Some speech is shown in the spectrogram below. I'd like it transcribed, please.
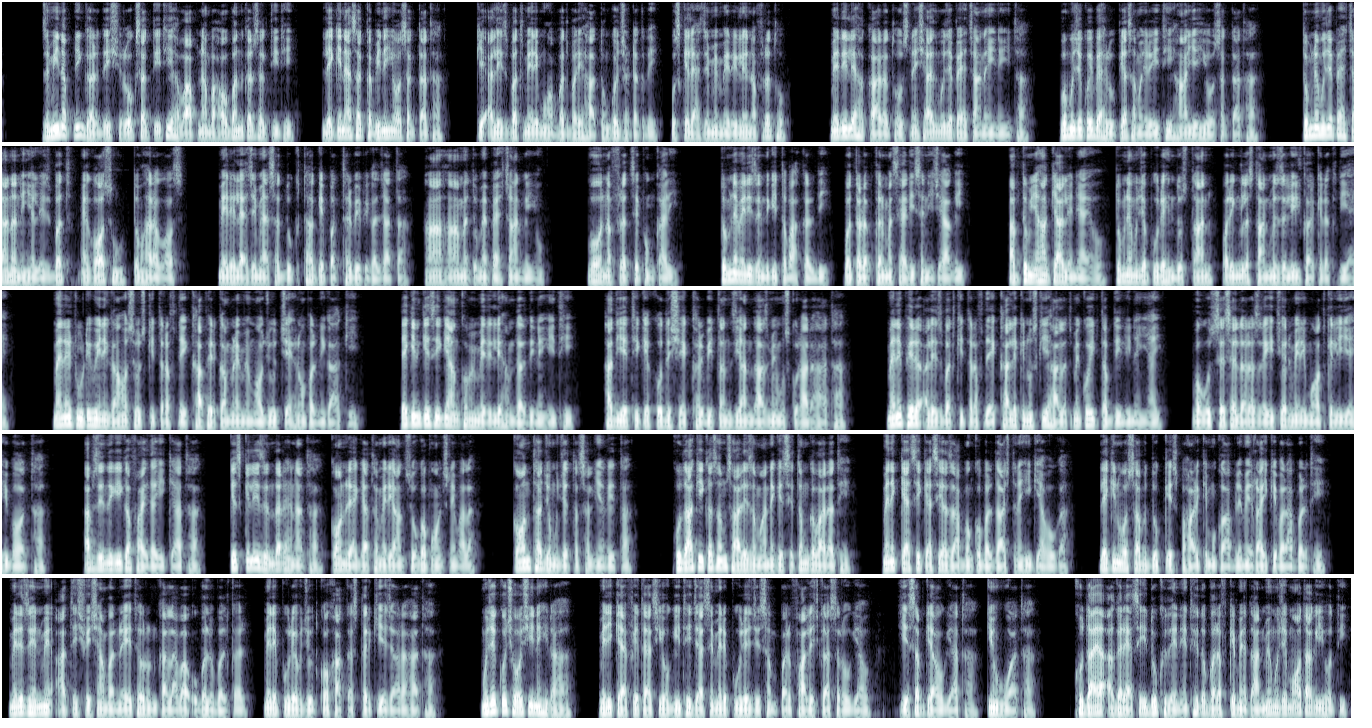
ज़मीन अपनी गर्दिश रोक सकती थी, हवा अपना बहाव बंद कर सकती थी, लेकिन ऐसा कभी नहीं हो सकता था। कि अलिजबत मेरे मोहब्बत भरे हाथों को झटक दे। उसके लहजे में मेरे लिए नफरत हो, मेरे लिए हकारत हो, उसने शायद मुझे पहचाना ही नहीं था। वो मुझे कोई बहरूपिया समझ रही थी हाँ यही हो सकता था। तुमने मुझे पहचाना नहीं, अलिजबत। मैं गौस हूँ, तुम्हारा गौस। मेरे लहजे में ऐसा दुख था कि पत्थर भी पिघल जाता। हाँ हाँ मैं तुम्हें पहचान गई हूँ। वो नफरत से पुंकारी तुमने मेरी ज़िंदगी तबाह कर दी। वह तड़प कर मैं शहरी से नीचे आ गई। अब तुम यहाँ क्या लेने आए हो? तुमने मुझे पूरे हिंदुस्तान और इंग्लिस्तान में जलील करके रख दिया है। मैंने टूटी हुई निगाहों से उसकी तरफ़ देखा, फिर कमरे में मौजूद चेहरों पर निगाह की। लेकिन किसी की आँखों में मेरे लिए हमदर्दी नहीं थी। हद ये थी कि खुद शेखर भी तंजिया अंदाज में मुस्कुरा रहा था। मैंने फिर अलिजबत की तरफ़ देखा, लेकिन उसकी हालत में कोई तब्दीली नहीं आई। वह गुस्से से लरज रही थी और मेरी मौत के लिए यही बहुत था। अब ज़िंदगी का फ़ायदा ही क्या था? किसके लिए ज़िंदा रहना था? कौन रह गया था मेरे आंसुओं को पहुँचने वाला? कौन था जो मुझे तसलियाँ देता? खुदा की कसम सारे ज़माने के सितम गवारा थे। मैंने कैसे कैसे अजाबों को बर्दाश्त नहीं किया होगा? लेकिन वो सब दुख के इस पहाड़ के मुकाबले में राई के बराबर थे। मेरे जहन में आतिशफेशा बन रहे थे और उनका लावा उबल उबल कर मेरे पूरे वजूद को खाकस्तर किए जा रहा था। मुझे कुछ होश ही नहीं रहा। मेरी कैफियत ऐसी हो गई थी जैसे मेरे पूरे जिसम पर फालिज का असर हो गया हो। ये सब क्या हो गया था? क्यों हुआ था? खुदाया अगर ऐसे ही दुख देने थे तो बर्फ़ के मैदान में मुझे मौत आ गई होती।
